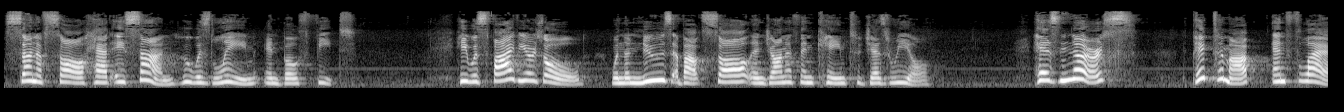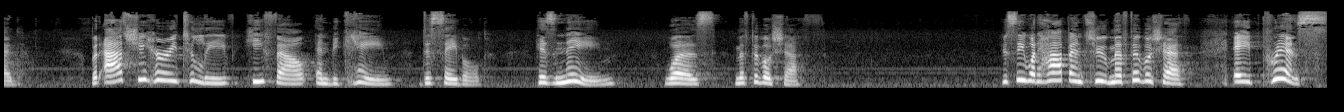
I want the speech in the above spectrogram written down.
son of Saul, had a son who was lame in both feet. He was five years old when the news about Saul and Jonathan came to Jezreel. His nurse picked him up and fled, but as she hurried to leave, he fell and became disabled. His name was Mephibosheth. You see what happened to Mephibosheth, a prince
